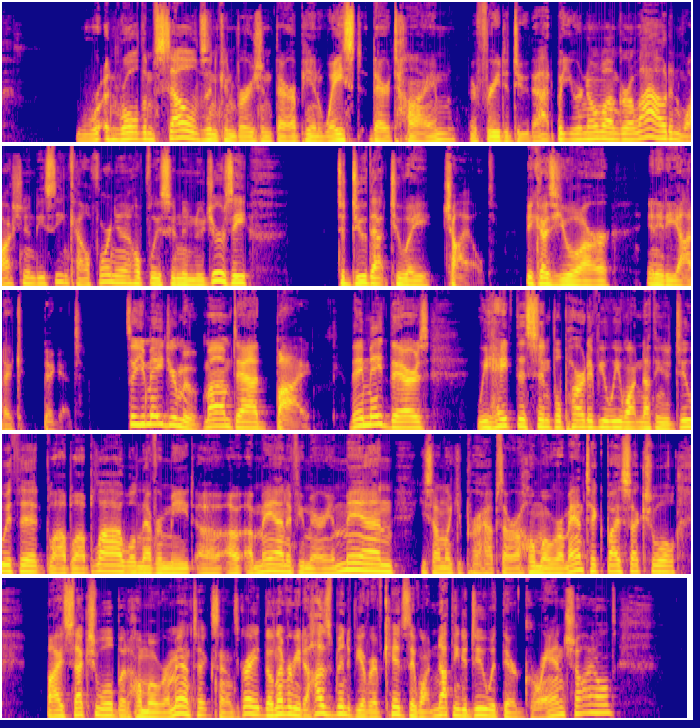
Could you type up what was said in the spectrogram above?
enroll themselves in conversion therapy and waste their time, they're free to do that. But you're no longer allowed in Washington, D.C., and California, hopefully soon in New Jersey, to do that to a child because you are an idiotic bigot. So you made your move. Mom, dad, bye. They made theirs. We hate this sinful part of you. We want nothing to do with it. Blah, blah, blah. We'll never meet a, a, a man if you marry a man. You sound like you perhaps are a homo romantic bisexual. Bisexual, but homo romantic. Sounds great. They'll never meet a husband. If you ever have kids, they want nothing to do with their grandchild.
